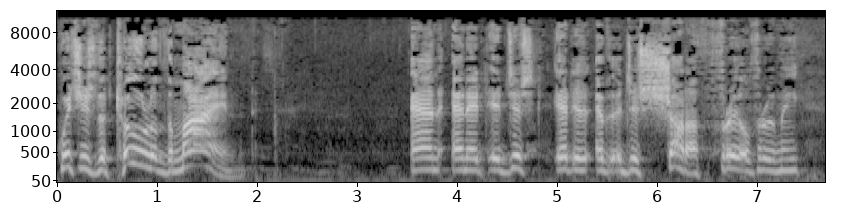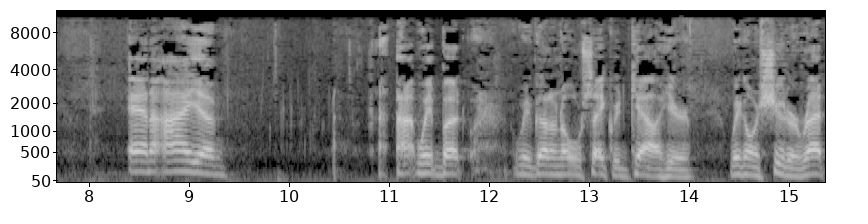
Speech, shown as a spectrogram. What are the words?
which is the tool of the mind. And, and it, it just, it, it just shot a thrill through me. And I, uh, I, we, but we've got an old sacred cow here. We're going to shoot her right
